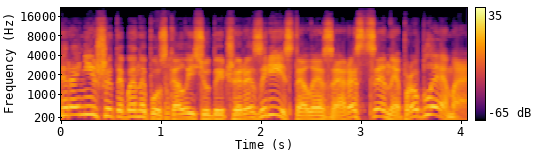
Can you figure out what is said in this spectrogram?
Раніше тебе не пускали сюди через ріст, але зараз це не проблема.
